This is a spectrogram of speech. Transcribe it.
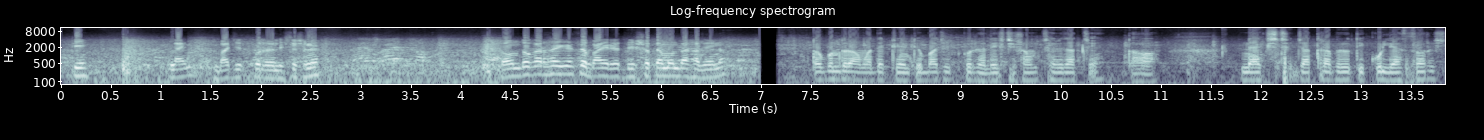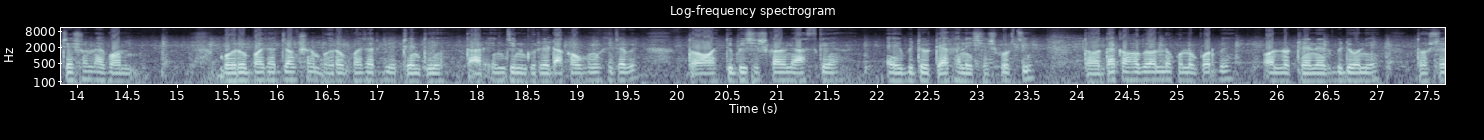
একটি লাইন বাজিতপুর রেল স্টেশনে। অন্ধকার হয়ে গেছে, বাইরের দৃশ্য তেমন দেখা যায় না। তো বন্ধুরা, আমাদের ট্রেনটি বাজিতপুর রেল স্টেশন ছেড়ে যাচ্ছে। তো নেক্সট যাত্রা বিরতি কুলিয়াসর স্টেশন এবং ভৈরব বাজার জংশন ভৈরব বাজার গিয়ে ট্রেনটি তার ইঞ্জিন ঘুরিয়ে ঢাকা অভিমুখী যাবে। তো একটি বিশেষ কারণে আজকে এই ভিডিওটি এখানেই শেষ করছি। তো দেখা হবে অন্য কোনো পর্বে, অন্য ট্রেনের ভিডিও নিয়ে। তো সে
